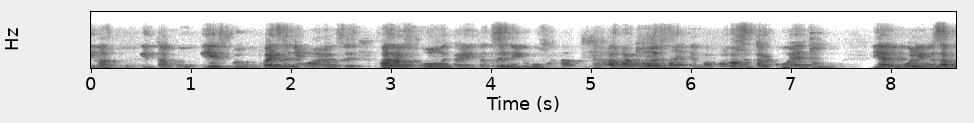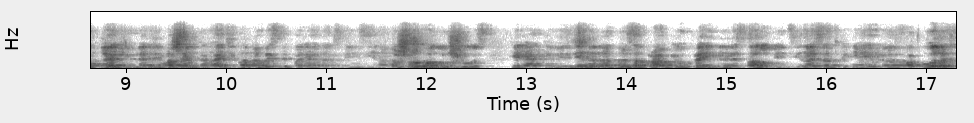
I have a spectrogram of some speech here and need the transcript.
і НАБУ, і ТАБУ, і СБУ, хай займаються воровством, і хай це, це не його вина. А потом, ви знаєте, попав в таку эту, я ніколи не забуду, як Юля Тимошенко хотіла навести порядок з бензином. І що получилось? Хіряки везде не на одной заправке України не стало бензина. І за три дня Юля успокоилась,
